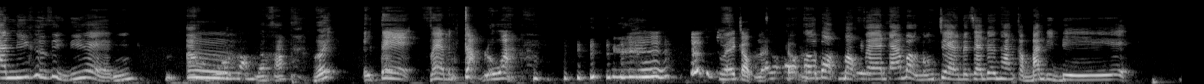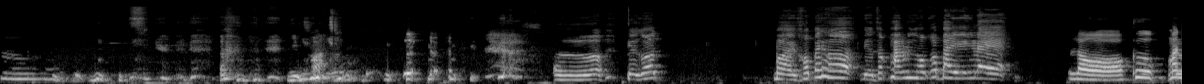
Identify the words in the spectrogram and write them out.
อันนี้คือสิ่งที่เห็น อะอืมพูดกลับแล้วครับ เฮ้ย ไอ้เต้แฟนมันกลับแล้วว่ะไม่กลับแล้วเออเออบอกบอกแฟนนะ บอกน้องแจงนะจ๊ะเดินทางกลับบ้านดีๆยิ้มหวานเออแกก็ปล่อยเขาไปเถอะ เดี๋ยวสักพักนึงเขาก็ไปเองแหละหรอ คือมัน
